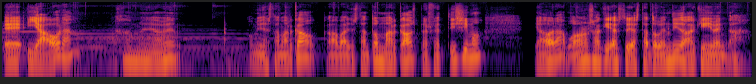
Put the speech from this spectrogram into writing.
Eh, y ahora, déjame a ver. Comida está marcado, caballos están todos marcados, perfectísimo. Y ahora, vamos aquí, esto ya está todo vendido. Aquí, venga.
